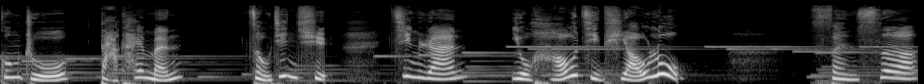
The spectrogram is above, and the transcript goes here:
公主打开门，走进去，竟然有好几条路：粉色、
